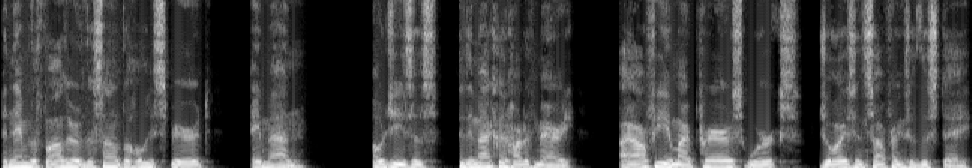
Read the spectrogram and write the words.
In the name of the Father, of the Son, of the Holy Spirit, Amen. O Jesus, through the Immaculate Heart of Mary, I offer you my prayers, works, joys, and sufferings of this day,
